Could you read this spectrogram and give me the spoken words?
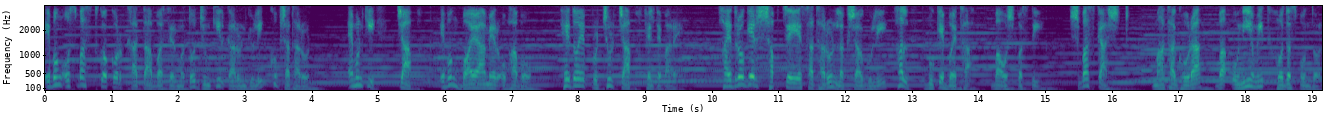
এবং অস্বাস্থ্যকর খাদ্যাভ্যাসের মতো ঝুঁকির কারণগুলি খুব সাধারণ। এমনকি চাপ এবং ব্যায়ামের অভাবও হৃদয়ে প্রচুর চাপ ফেলতে পারে। হাইদ্রোগের সবচেয়ে সাধারণ লক্ষণগুলি হল বুকে ব্যথা বা অস্বস্তি, শ্বাসকাষ্ট, মাথা ঘোরা বা অনিয়মিত হৃদস্পন্দন।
